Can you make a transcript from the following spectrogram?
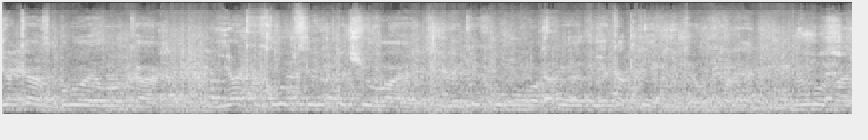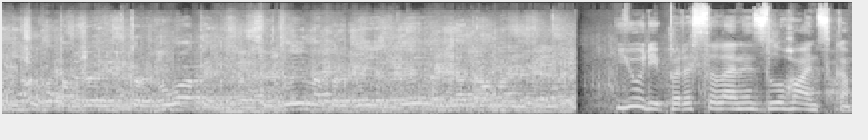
яка зброя в руках, як хлопці відпочивають, в яких умовах, е, яка техніка. Не, не можна нічого там вже відкоригувати. Світлина передає те, як воно є. Юрій переселенець з Луганська.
